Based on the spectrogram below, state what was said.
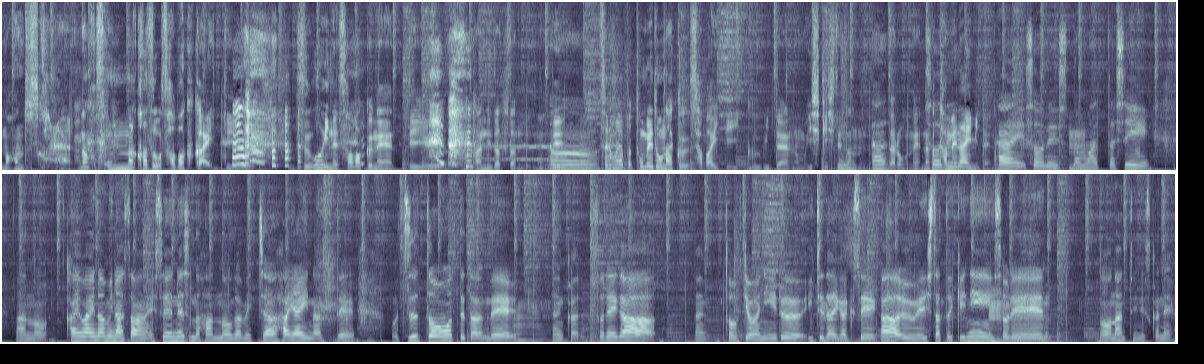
なんですかね。なんかそんな数をさばくかいっていう すごいねさばくねっていう感じだったんでね。でそれもやっぱ止めどなくさばいていくみたいなのも意識してたんだろうね、ん。なんかためないみたいな。はいそうです。うんのもあったし、あの界隈の皆さん SNS の反応がめっちゃ早いなってずっと思ってたんで、うん。なんかそれがなんか東京にいる一大学生が運営した時に、うん。それのなんていうんですかね。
